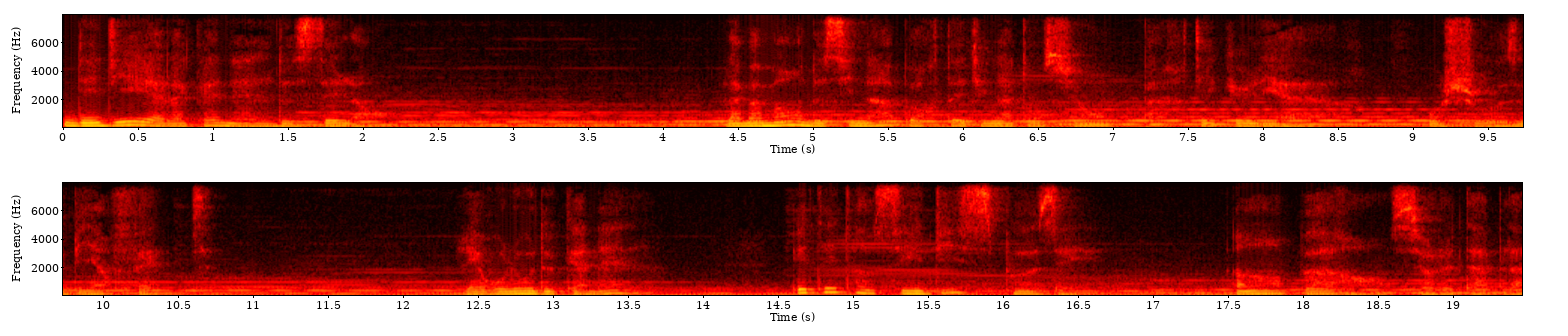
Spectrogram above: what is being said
dédié à la cannelle de Ceylan. La maman de Sina portait une attention particulière aux choses bien faites. Les rouleaux de cannelle étaient ainsi disposés un par un sur le tableur.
